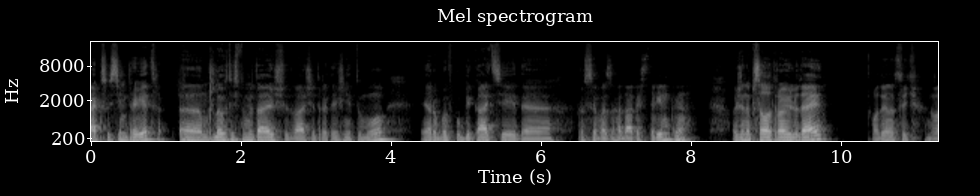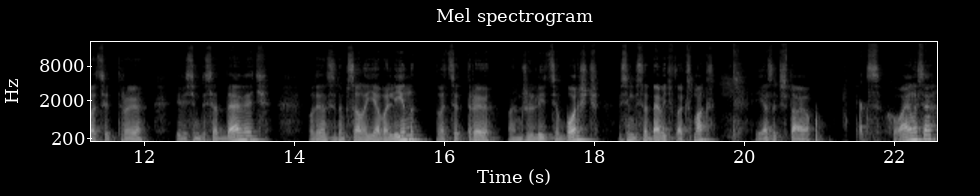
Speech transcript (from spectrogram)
Так, усім привіт. Е, можливо, хтось пам'ятає, що два чи три тижні тому я робив публікації, де просив вас згадати сторінки. Отже, написало троє людей: 11, 23 і 89. 11 написала Єва Лін, 23 Анжеліця Борщ, 89 Флекс Макс. І я зачитаю. Так, ховаємося.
